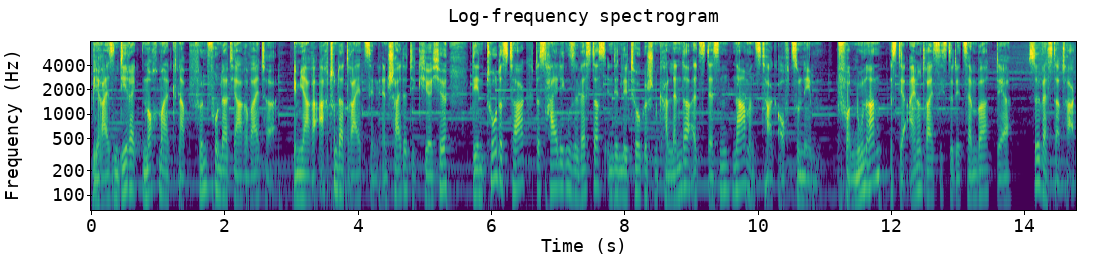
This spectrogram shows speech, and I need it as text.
Wir reisen direkt nochmal knapp 500 Jahre weiter. Im Jahre 813 entscheidet die Kirche, den Todestag des heiligen Silvesters in den liturgischen Kalender als dessen Namenstag aufzunehmen. Von nun an ist der 31. Dezember der Silvestertag.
